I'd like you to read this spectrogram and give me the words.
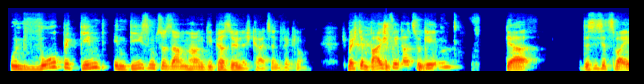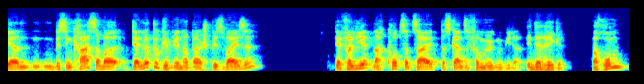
und wo beginnt in diesem Zusammenhang die Persönlichkeitsentwicklung? Ich möchte ein Beispiel dazu geben. Der, das ist jetzt zwar eher ein bisschen krass, aber der Lottogewinner beispielsweise, der verliert nach kurzer Zeit das ganze Vermögen wieder, in der Regel. Warum?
